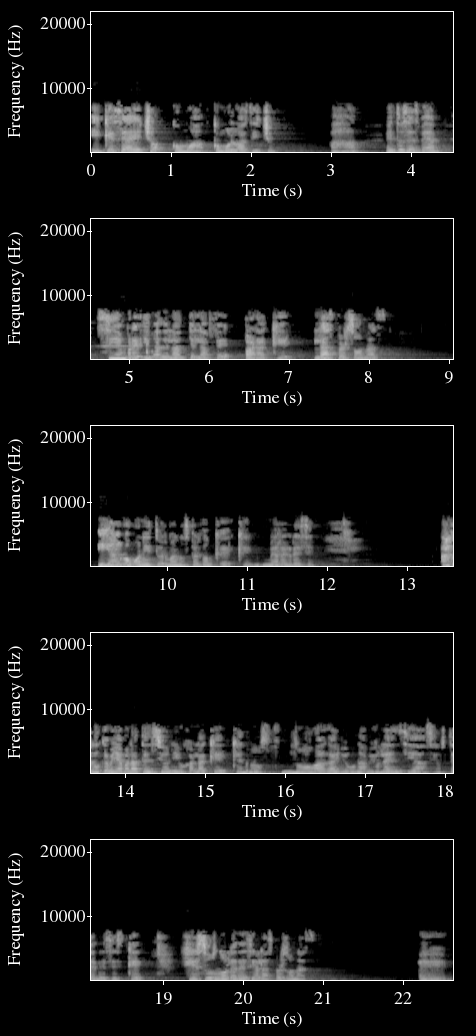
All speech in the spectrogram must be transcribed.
y que se ha hecho como, como lo has dicho. Ajá. Entonces vean, siempre iba adelante la fe para que las personas, y algo bonito hermanos, perdón que, me regrese, algo que me llama la atención y ojalá que, no, no haga yo una violencia hacia ustedes es que Jesús no le decía a las personas, eh,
